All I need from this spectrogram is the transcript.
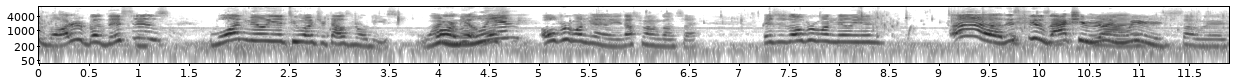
of water, but this is one million two hundred thousand Orbeez. One Or, million? Over one million. That's what I'm gonna say. This is over one million. Oh, this feels actually really Yeah, weird. So weird.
